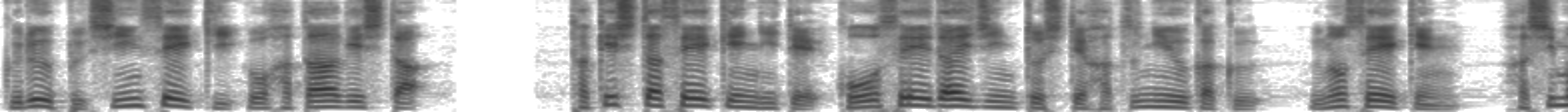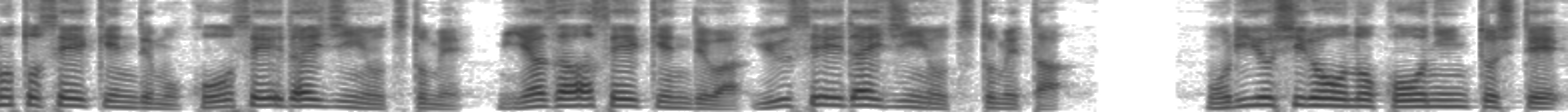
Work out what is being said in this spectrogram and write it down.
グループ新世紀を旗揚げした。竹下政権にて厚生大臣として初入閣、宇野政権、橋本政権でも厚生大臣を務め、宮沢政権では郵政大臣を務めた。森喜朗の後任として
